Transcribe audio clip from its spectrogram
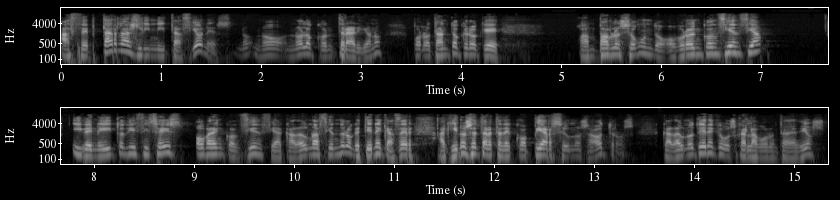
aceptar las limitaciones, no, lo contrario. ¿no? Por lo tanto, creo que Juan Pablo II obró en conciencia y Benedicto XVI obra en conciencia, cada uno haciendo lo que tiene que hacer. Aquí no se trata de copiarse unos a otros, cada uno tiene que buscar la voluntad de Dios.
